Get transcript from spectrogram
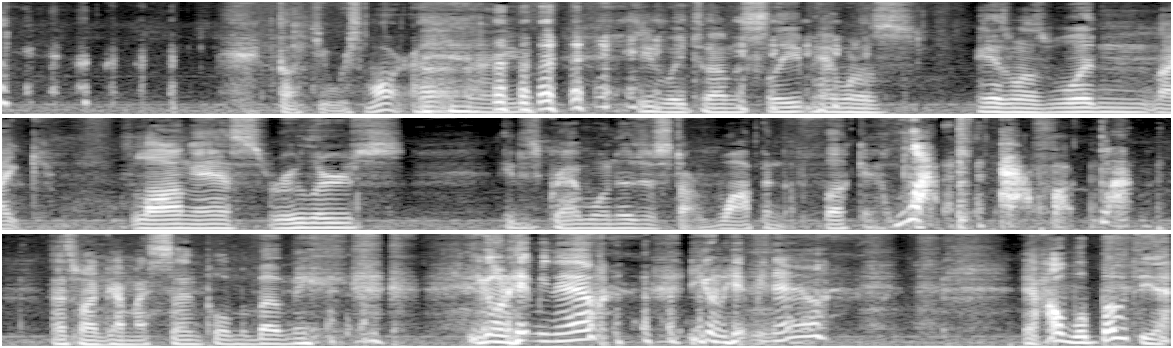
Thought you were smart, huh? Yeah, he'd, he'd wait till I'm asleep. Have one of those. He has one of those wooden, like, long ass rulers. He just grab one of those, and just start whopping the fuck out. Whop! Ow, fuck! Whop! That's why I grab my son, pull him above me. you gonna hit me now? You gonna hit me now? Yeah, I'll whoop both of you.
